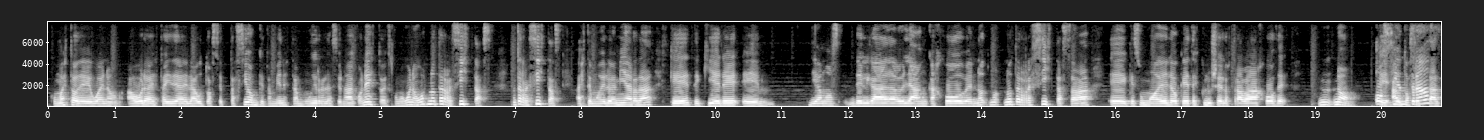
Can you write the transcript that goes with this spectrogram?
como esto de, bueno, ahora esta idea de la autoaceptación, que también está muy relacionada con esto, es como, bueno, vos no te resistas no te resistas a este modelo de mierda que te quiere, em, digamos, delgada, blanca, joven. No, te resistas a eh, que es un modelo que te excluye de los trabajos. De, no, o eh, si entras,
